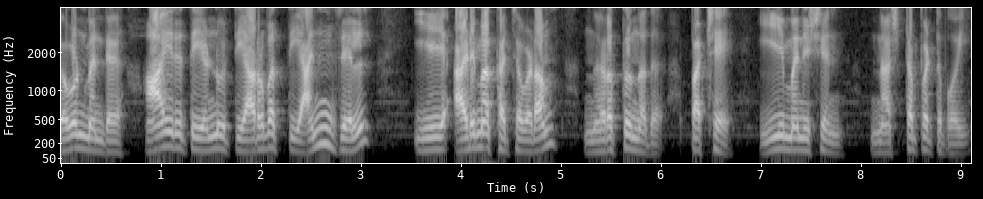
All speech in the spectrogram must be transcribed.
ഗവൺമെന്റ് ആയിരത്തി എണ്ണൂറ്റി അറുപത്തി അഞ്ചിൽ ഈ അടിമക്കച്ചവടം നിർത്തുന്നത്. പക്ഷേ ഈ മനുഷ്യൻ നഷ്ടപ്പെട്ടു പോയി.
